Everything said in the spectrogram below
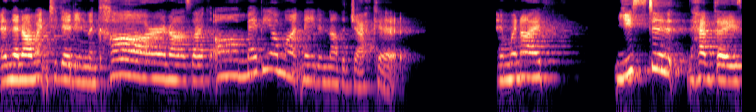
And then I went to get in the car and I was like, oh, maybe I might need another jacket. And when I used to have those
